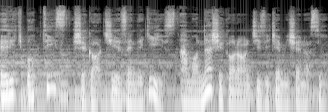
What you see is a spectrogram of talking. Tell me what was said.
اریک باپتیست شکارچی زندگی است اما نه شکار آن چیزی که می‌شناسیم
